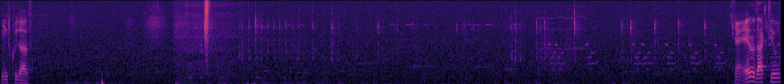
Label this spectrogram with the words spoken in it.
Muito cuidado. Aerodactyl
